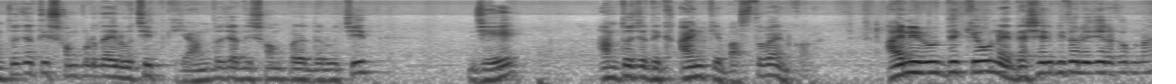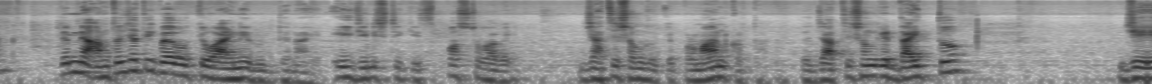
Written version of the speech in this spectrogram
আন্তর্জাতিক সম্প্রদায়ের উচিত কি? আন্তর্জাতিক সম্প্রদায়ের উচিত যে আন্তর্জাতিক আইনকে বাস্তবায়ন করা। আইনের ঊর্ধ্বে কেউ নেই, দেশের ভিতরে যেরকম নয়, তেমনি আন্তর্জাতিকভাবেও কেউ আইনের ঊর্ধ্বে নয়। এই জিনিসটিকে স্পষ্টভাবে জাতিসংঘকে প্রমাণ করতে হবে। তো জাতিসংঘের দায়িত্ব যে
